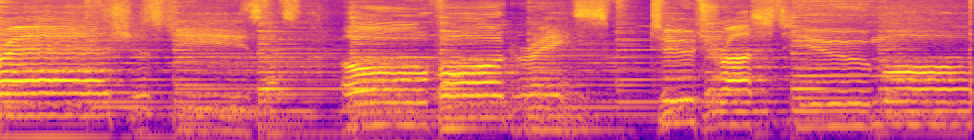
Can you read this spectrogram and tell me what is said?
precious Jesus. Oh, for grace to trust you more.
